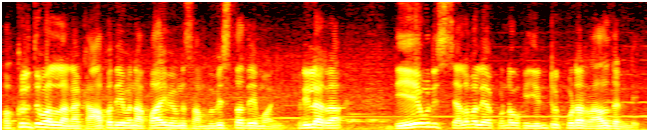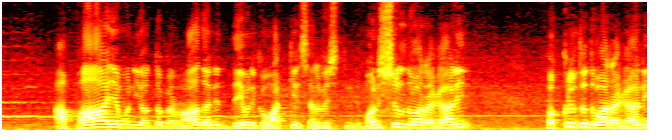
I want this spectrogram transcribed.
ప్రకృతి వల్ల నాకు ఆపదేమైనా అపాయం ఏమైనా సంభవిస్తుందేమో అని. ప్రిలరా దేవుని సెలవు లేకుండా ఒక ఎంట్రు కూడా రాలదండి అపాయముని యొద్దకు రాదని దేవునికి వాక్యం సెలవిస్తుంది. మనుషుల ద్వారా కానీ ప్రకృతి ద్వారా కానీ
